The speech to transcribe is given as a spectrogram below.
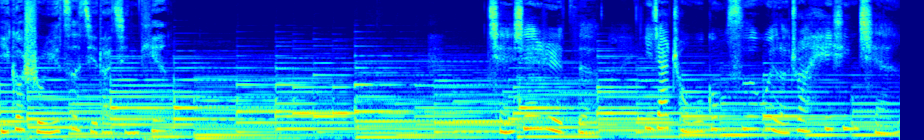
一个属于自己的晴天。前些日子，一家宠物公司为了赚黑心钱，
